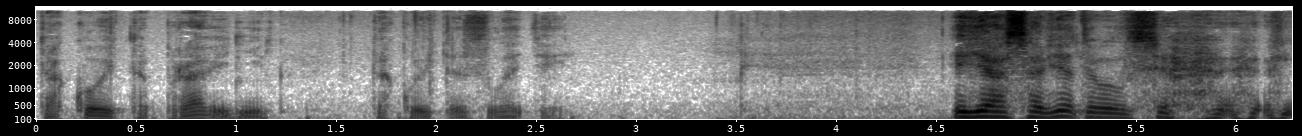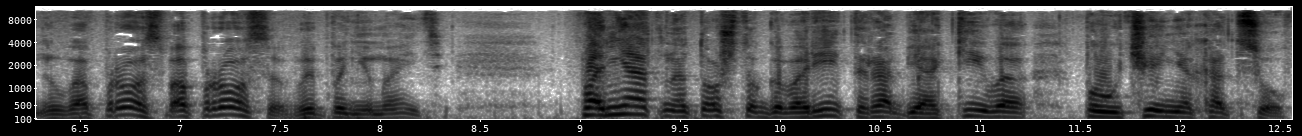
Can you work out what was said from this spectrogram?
Такой-то праведник, такой-то злодей. И я советовался, ну вопрос вопросов, вы понимаете – Понятно то, что говорит Раби Акива по учениях отцов.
